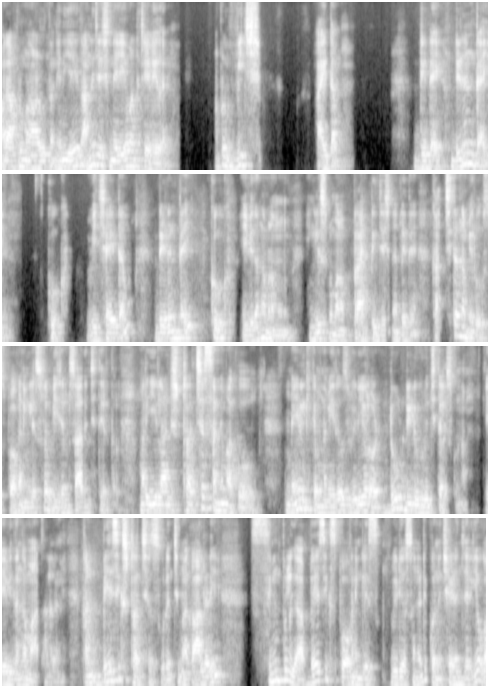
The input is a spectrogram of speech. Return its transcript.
మరి అప్పుడు మనం అడుగుతాం నేను ఏ అన్ని చేసిందే ఏ వంట చేయలేదని? అప్పుడు which item did I didn't I cook which item didn't I cook ఈ విధంగా మనము ఇంగ్లీష్లో మనం ప్రాక్టీస్ చేసినట్లయితే ఖచ్చితంగా మీరు స్పోకెన్ ఇంగ్లీష్లో విజయం సాధించి తీరుతారు. మరి ఇలాంటి స్ట్రక్చర్స్ అన్ని మాకు మెయిన్కి మనం ఈరోజు వీడియోలో డూ డిడ్ గురించి తెలుసుకున్నాం ఏ విధంగా మాట్లాడాలని. కానీ బేసిక్ స్ట్రక్చర్స్ గురించి మనకు ఆల్రెడీ సింపుల్గా బేసిక్ స్పోకెన్ ఇంగ్లీష్ వీడియోస్ అనేవి కొన్ని చేయడం జరిగి ఒక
